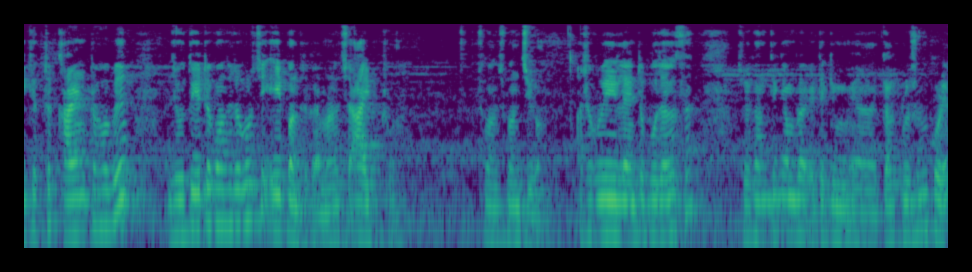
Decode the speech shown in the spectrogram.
এক্ষেত্রে কারেন্টটা হবে, যেহেতু এটা কনসিডার করছি, এই প্রান্তের কারেন্ট মানে হচ্ছে আই টু সমান সমান জিরো আশা করি এই লাইনটা বোঝা গেছে। সো এখান থেকে আমরা এটাকে ক্যালকুলেশন করে,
